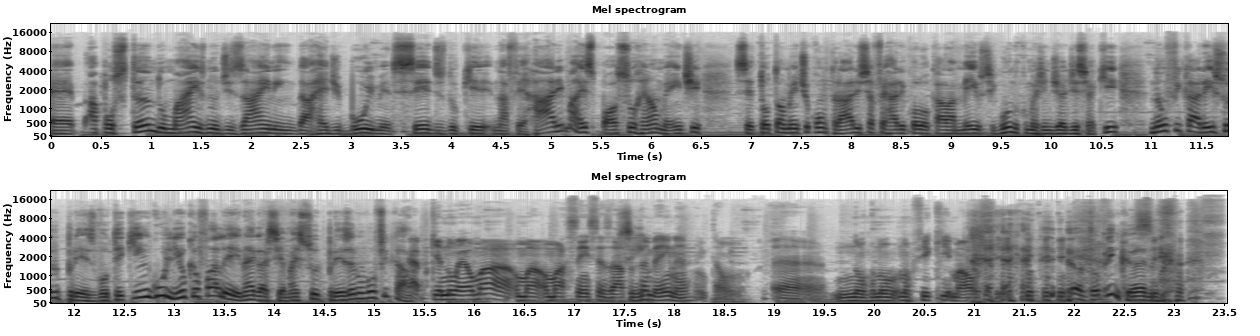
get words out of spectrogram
é, apostando mais no design da Red Bull e Mercedes do que na Ferrari, mas posso realmente ser totalmente o contrário. Se a Ferrari colocar lá meio segundo, como a gente já disse aqui, não ficarei surpreso. Vou ter que engolir o que eu falei, né, Garcia? Mas surpresa eu não vou ficar. É, porque não é uma, uma, uma ciência exata Sim. também, né? Então, é, não, não, não fique mal se. eu tô brincando. Se...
